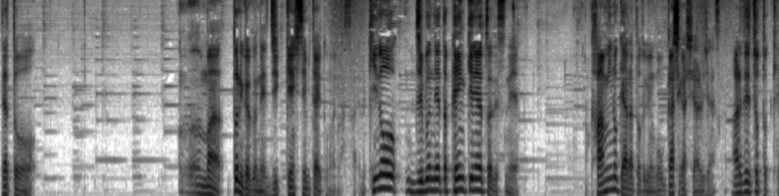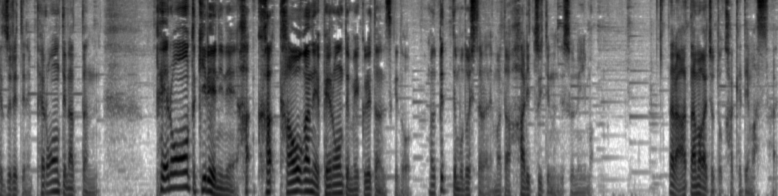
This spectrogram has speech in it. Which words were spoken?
で、あと、まあ、とにかくね、実験してみたいと思います。昨日自分でやったペンキのやつはですね、髪の毛洗った時にこうガシガシやるじゃないですか。あれでちょっと削れてね、ペローンってなったんでペローンと綺麗にね、顔がね、ペローンってめくれたんですけど、まあ、ペッて戻したらね、また張り付いてるんですよね、今。ただ頭がちょっと欠けてます。はい。っ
